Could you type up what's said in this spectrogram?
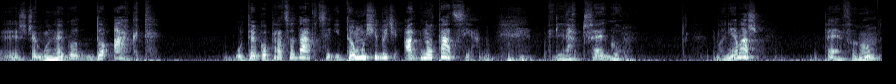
e, szczególnego do akt u tego pracodawcy. I to musi być adnotacja. Dlaczego? Ponieważ PEFRON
